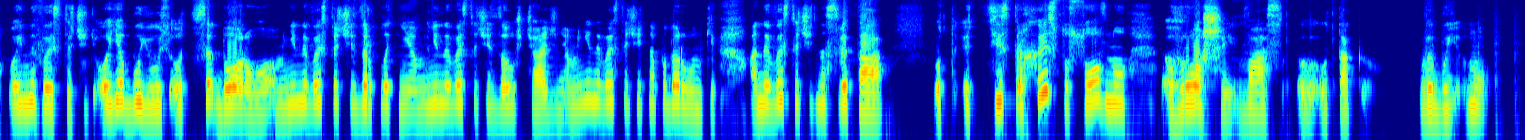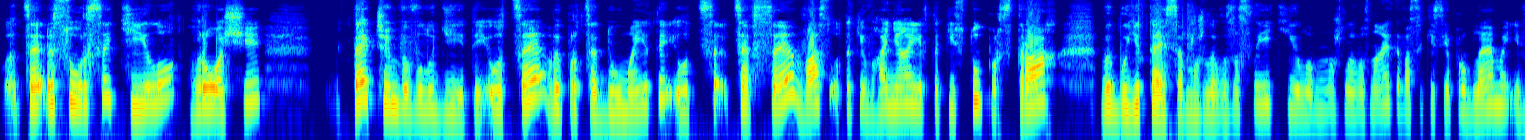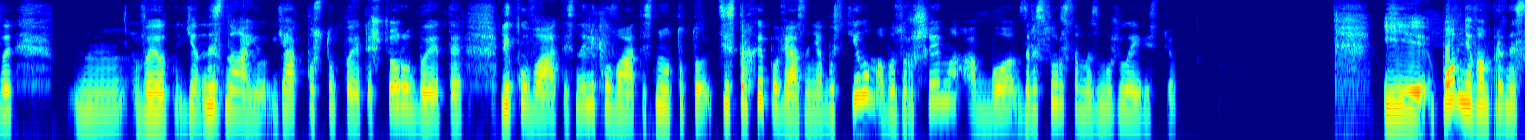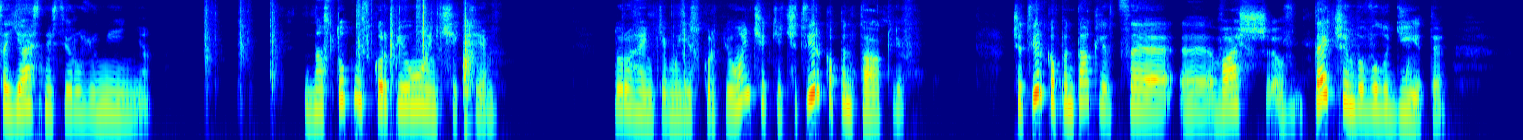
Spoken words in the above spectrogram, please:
ой, не вистачить, ой, я боюсь, от це дорого, а мені не вистачить зарплатні, а мені не вистачить заощадження, а мені не вистачить на подарунки, а не вистачить на свята. От е, ці страхи стосовно грошей вас, е, от так, ви бої... ну, це ресурси, тіло, гроші, те, чим ви володієте. І оце ви про це думаєте, і оце, це все вас отаки вганяє в такий ступор, страх. Ви боїтеся, можливо, за своє тіло, можливо, знаєте, у вас якісь є проблеми, і ви. Ви от, я не знаю, як поступити, що робити, лікуватись, не лікуватись. Ну, тобто ці страхи пов'язані або з тілом, або з грошима, або з ресурсами, з можливістю. І повня вам принесе ясність і розуміння. Наступні скорпіончики. Дорогенькі мої скорпіончики, четвірка пентаклів. Четвірка пентаклів це е, ваш, те, чим ви володієте.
